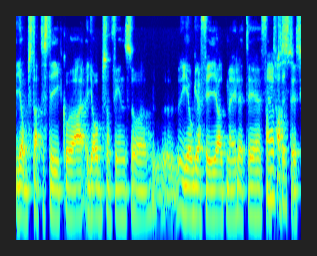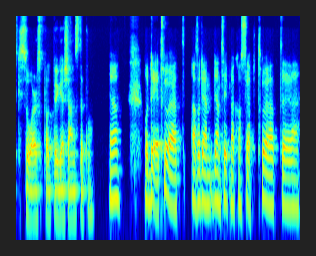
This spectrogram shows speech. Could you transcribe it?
jobbstatistik och jobb som finns och geografi och allt möjligt. Det är en fantastisk ja, source på att bygga tjänster på. Ja, och det tror jag att, alltså den, den typen av koncept tror jag att eh,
